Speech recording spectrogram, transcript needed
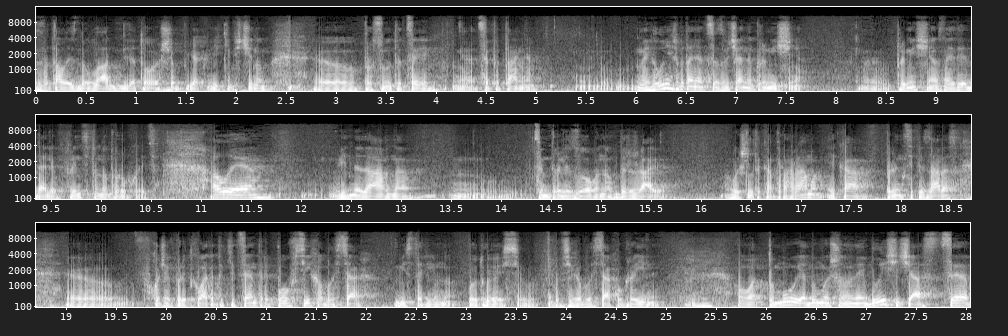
Звертались до влади для того, щоб як, якимось чином е, просунути цей, е, це питання. Найголовніше питання це звичайне приміщення. Е, Приміщення знайти далі, в принципі, не порухається. Але віднедавна централізовано в державі вийшла така програма, яка в принципі зараз е, хоче впорядкувати такі центри по всіх областях міста Рівно, ну, тобто по всіх областях України. От, тому я думаю, що на найближчий час це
